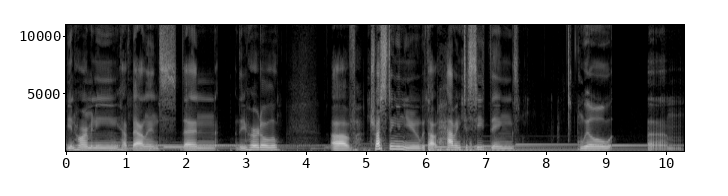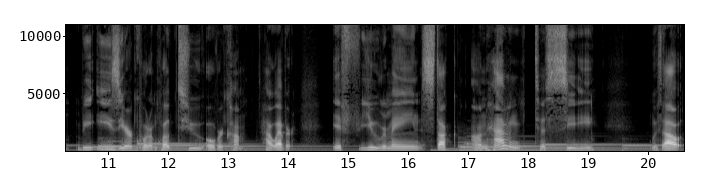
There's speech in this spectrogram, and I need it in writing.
be in harmony, have balance, then the hurdle of trusting in you without having to see things will um, be easier, quote unquote, to overcome. However, if you remain stuck on having to see without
